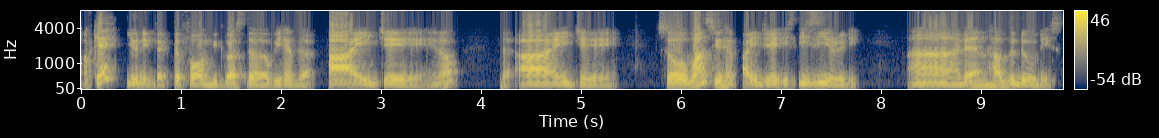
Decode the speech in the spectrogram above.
Okay? Unit vector form because the we have the ij you know the ij so once you have ij, it's easy already. Ah, then how to do this?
